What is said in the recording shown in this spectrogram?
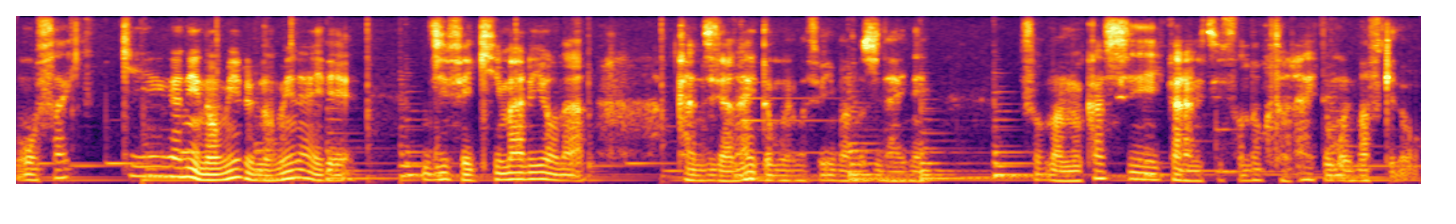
お酒がね、飲める飲めないで人生決まるような感じではないと思いますよ、今の時代ね。そう、まあ昔から別にそんなことはないと思いますけど、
